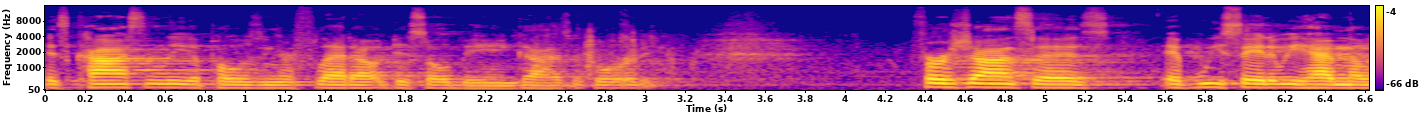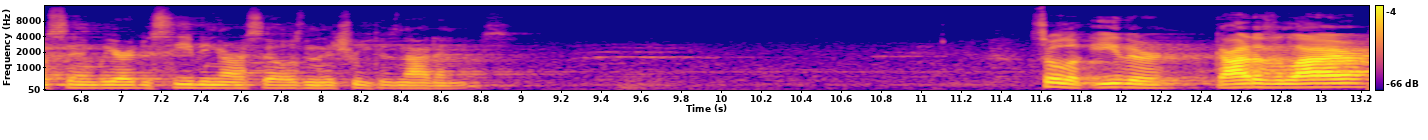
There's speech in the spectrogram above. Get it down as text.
is constantly opposing or flat out disobeying God's authority. First John says, if we say that we have no sin, we are deceiving ourselves and the truth is not in us. So look, either God is a liar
